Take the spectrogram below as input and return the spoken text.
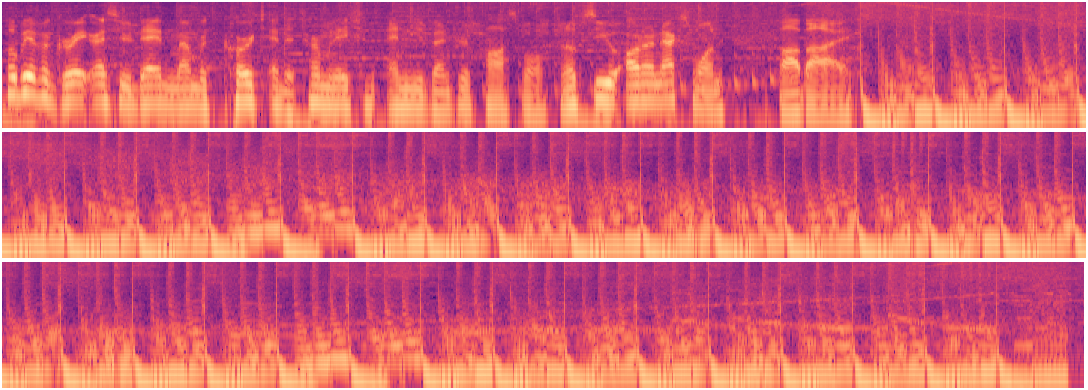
hope you have a great rest of your day and remember with courage and determination any adventure is possible. And hope to see you on our next one. Bye bye Thank you.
